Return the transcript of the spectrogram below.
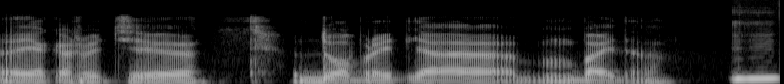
е, як кажуть, е, добрий для Байдена. Мгм.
